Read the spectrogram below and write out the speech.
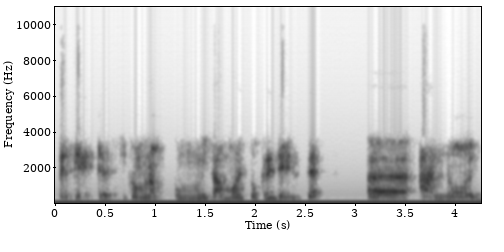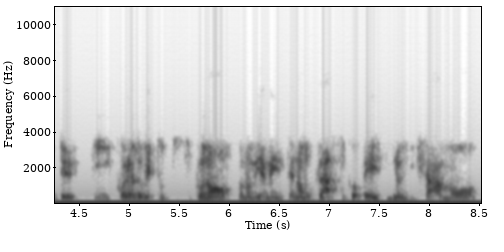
Perché eh, siccome una comunità molto credente, eh, hanno il piccola dove tutti si conoscono ovviamente, non un classico paesino diciamo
